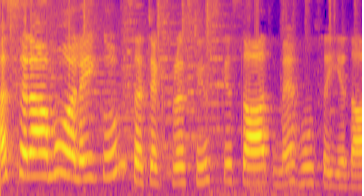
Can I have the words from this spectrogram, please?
असलकुम सच एक्सप्रेस न्यूज़ के साथ मैं हूँ सैयदा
